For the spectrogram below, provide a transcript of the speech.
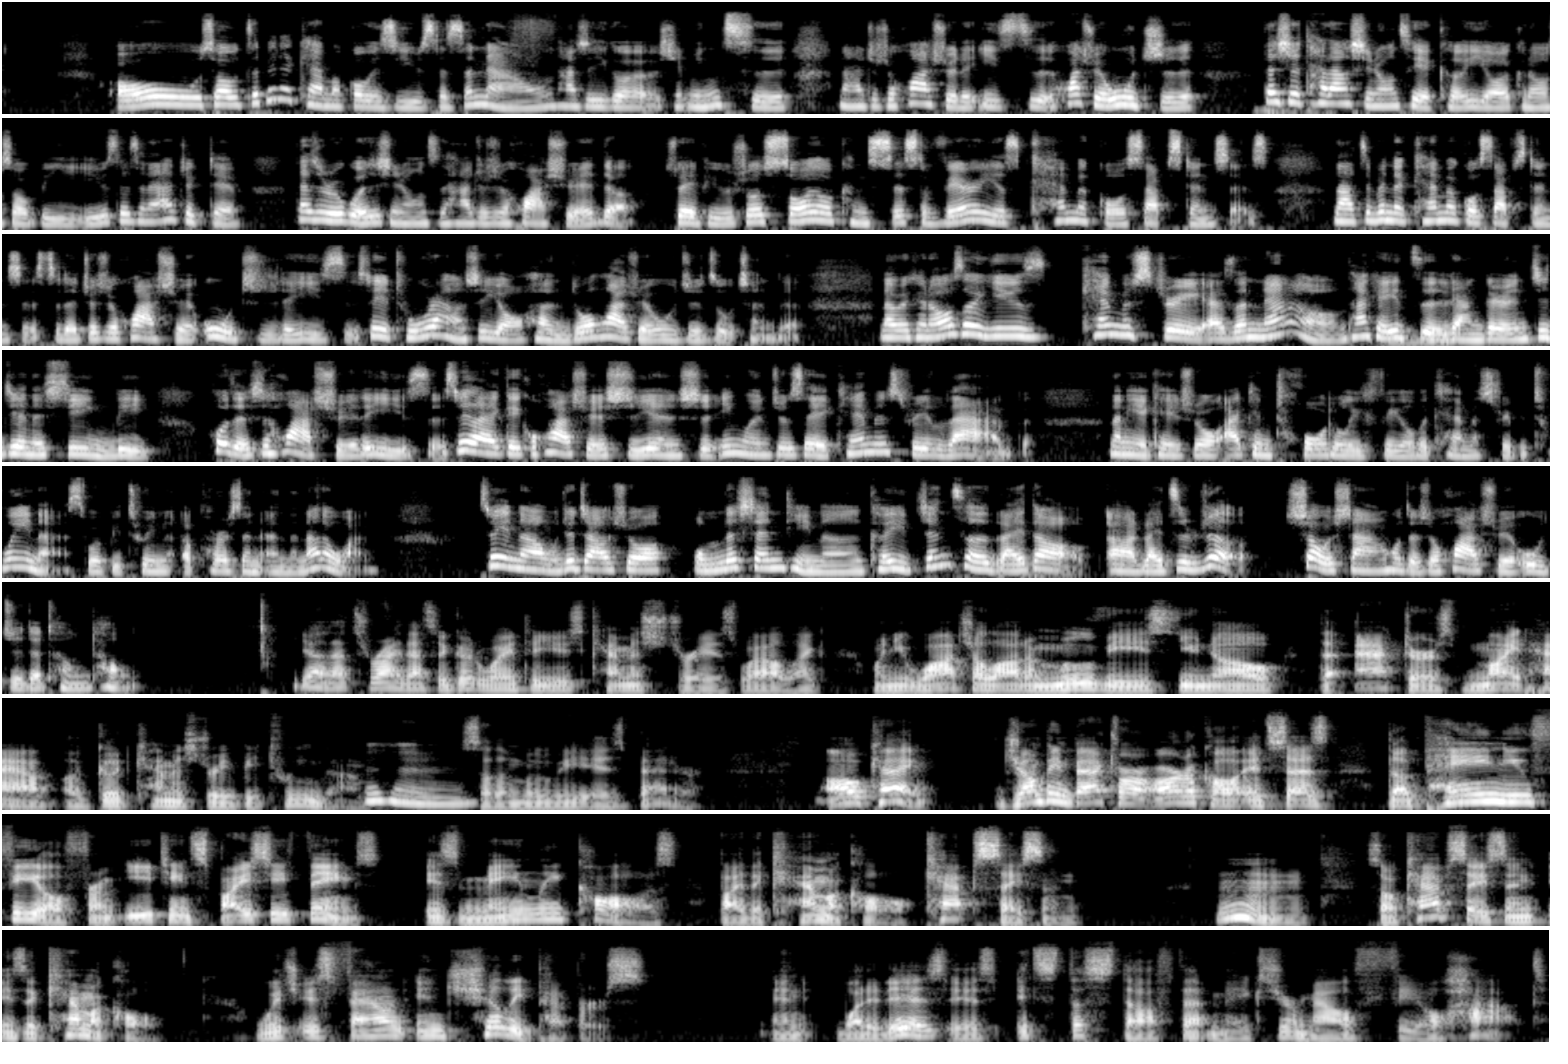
哦、oh,，so 这边的 chemical is used as a noun，它是一个是名词，那它就是化学的意思，化学物质。 但是它当形容词也可以哦，it can also be used as an adjective。但是如果是形容词，它就是化学的。所以比如说，soil consists of various chemical substances。那这边的 chemical substances 指的就是化学物质的意思。所以土壤是由很多化学物质组成的。那 we can also use chemistry as a noun，它可以指两个人之间的吸引力。或者是化学的意思，所以来一个化学实验室，英文就是 a chemistry lab。 那你也可以说 I can totally feel the chemistry between us, or between a person and another one。所以呢，我们就知道说，我们的身体呢可以侦测来到啊、呃、来自热、受伤或者是化学物质的疼痛。 Yeah, that's right. That's a good way to use chemistry as well. Like when you watch a lot of movies, you know the actors might have a good chemistry between them. So the movie is better. Okay, jumping back to our article, it says the pain you feel from eating spicy things is mainly caused by the chemical capsaicin. Hmm. So capsaicin is a chemical which is found in chili peppers. And what it is, is it's the stuff that makes your mouth feel hot.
